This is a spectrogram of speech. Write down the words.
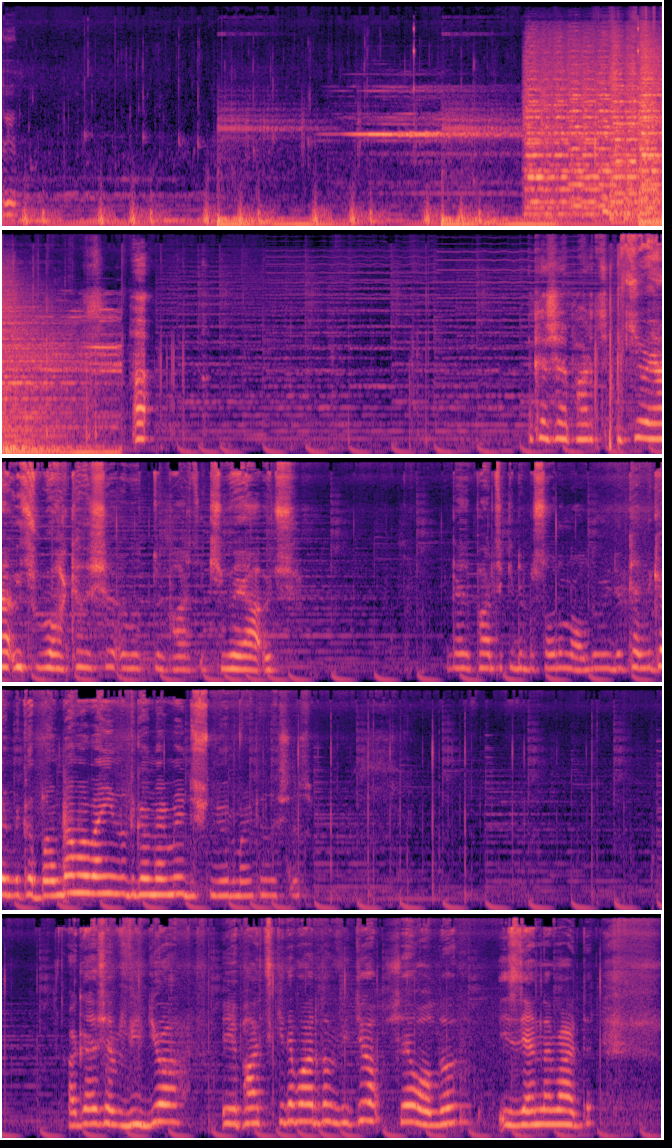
buyum. Arkadaşlar part 2 veya 3 bu arkadaşlar unuttum. Part 2 veya 3 yani part 2'de bir sorun oldu. Video kendi kendine kapandı ama ben yine de göndermeyi düşünüyorum arkadaşlar. Arkadaşlar video e, part 2'de bu arada video şey oldu. izleyenler vardı.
